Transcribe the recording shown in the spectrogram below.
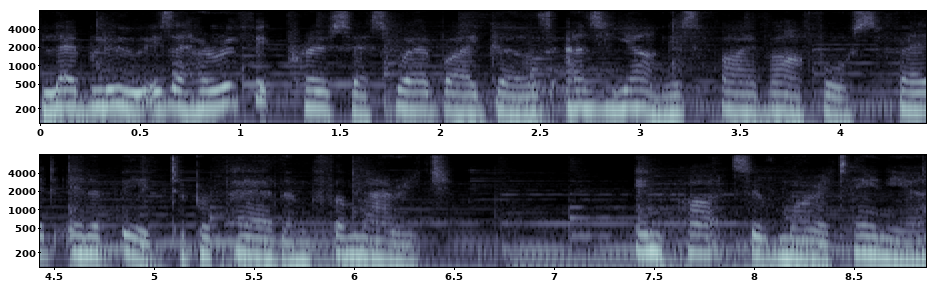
Leblouh is a horrific process whereby girls as young as five are force-fed in a bid to prepare them for marriage. In parts of Mauritania,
